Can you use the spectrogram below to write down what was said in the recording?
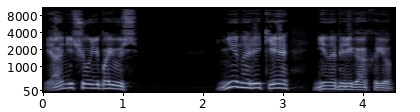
Я ничего не боюсь, ни на реке, ни на берегах ее.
